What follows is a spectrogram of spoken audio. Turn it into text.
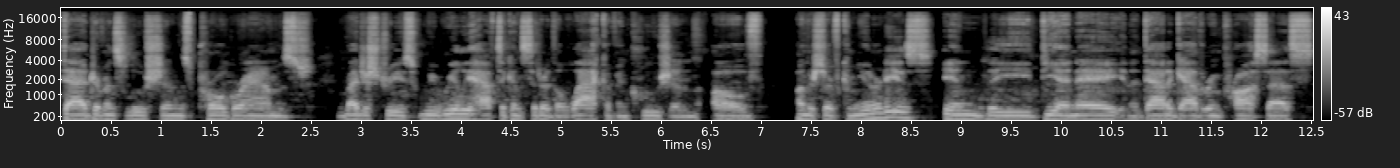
data driven solutions, programs, registries, we really have to consider the lack of inclusion of underserved communities in the DNA, in the data gathering process,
